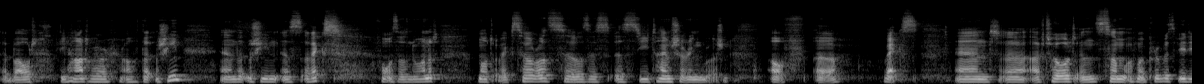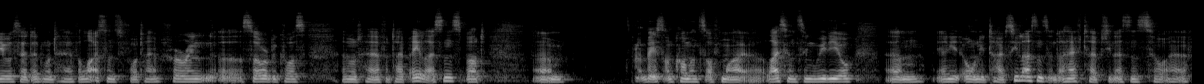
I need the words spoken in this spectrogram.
about the hardware of that machine. And that machine is a VAX 4200, not a VAX server, so this is the time-sharing version of uh, And uh, I've told in some of my previous videos that I don't have a license for time sharing uh, server because I don't have a Type A license, but um, based on comments of my uh, licensing video, um, I need only Type C license and I have Type C license, so I have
